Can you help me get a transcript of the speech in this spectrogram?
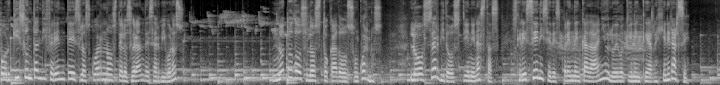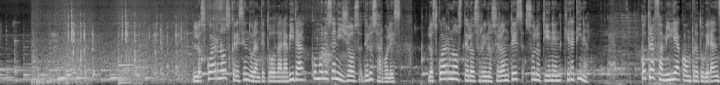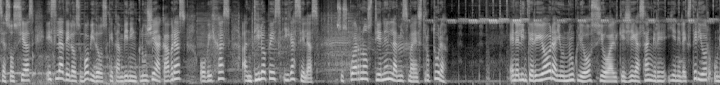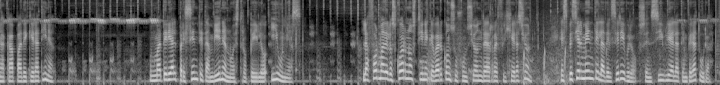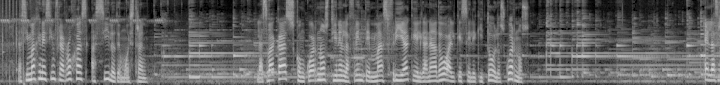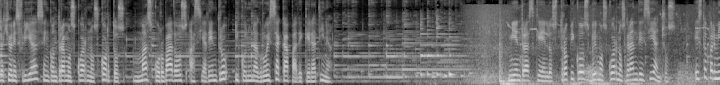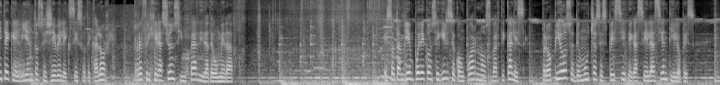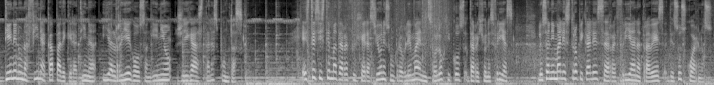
¿Por qué son tan diferentes los cuernos de los grandes herbívoros? No todos los tocados son cuernos. Los cérvidos tienen astas, crecen y se desprenden cada año y luego tienen que regenerarse. Los cuernos crecen durante toda la vida, como los anillos de los árboles. Los cuernos de los rinocerontes solo tienen queratina. Otra familia con protuberancias óseas es la de los bóvidos, que también incluye a cabras, ovejas, antílopes y gacelas. Sus cuernos tienen la misma estructura. En el interior hay un núcleo óseo al que llega sangre y en el exterior una capa de queratina. Un material presente también en nuestro pelo y uñas. La forma de los cuernos tiene que ver con su función de refrigeración especialmente la del cerebro, sensible a la temperatura. Las imágenes infrarrojas así lo demuestran. Las vacas con cuernos tienen la frente más fría que el ganado al que se le quitó los cuernos. En las regiones frías encontramos cuernos cortos, más curvados hacia adentro y con una gruesa capa de queratina. Mientras que en los trópicos vemos cuernos grandes y anchos. Esto permite que el viento se lleve el exceso de calor, refrigeración sin pérdida de humedad. Esto también puede conseguirse con cuernos verticales, propios de muchas especies de gacelas y antílopes. Tienen una fina capa de queratina y el riego sanguíneo llega hasta las puntas. Este sistema de refrigeración es un problema en zoológicos de regiones frías. Los animales tropicales se refrían a través de sus cuernos.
